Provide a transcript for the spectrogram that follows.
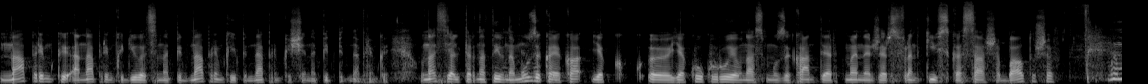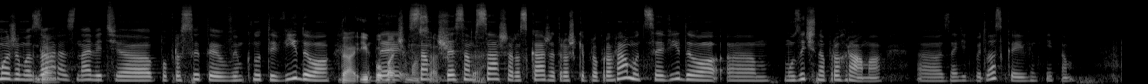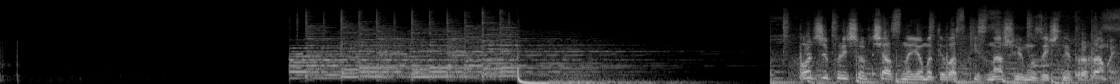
напрямки, а напрямки діляться на піднапрямки, і піднапрямки ще на підпіднапрямки. У нас є альтернативна музика, яка, як, е, яку курує у нас музикант і арт-менеджер з Франківська Саша Балтушев. Ми можемо Да. зараз навіть е, попросити вимкнути відео. Да, і побачимо де сам, Сашу. де сам да. Саша розкаже трошки про програму. Це відео е, музична програма. Е, знайдіть, будь ласка, і вімкніть нам. Отже, прийшов час знайомити вас із нашою музичною програмою.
